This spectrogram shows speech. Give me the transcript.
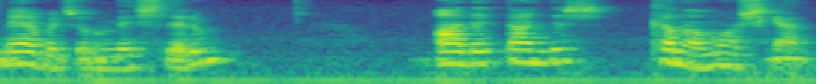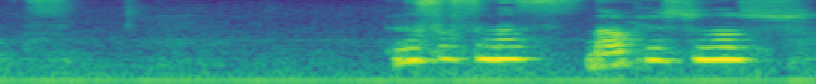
Merhaba canım beşlerim. Adettendir kanalıma hoş geldiniz. Nasılsınız? Ne yapıyorsunuz?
